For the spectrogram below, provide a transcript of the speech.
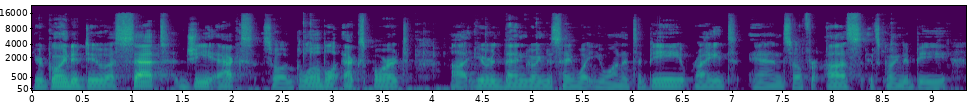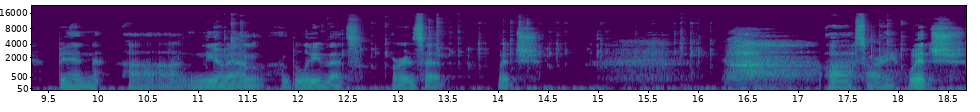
you're going to do a set gx, so a global export. Uh, you're then going to say what you want it to be, right? And so for us, it's going to be bin uh, NeoVim. I believe that's, or is it which? Uh, sorry, which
